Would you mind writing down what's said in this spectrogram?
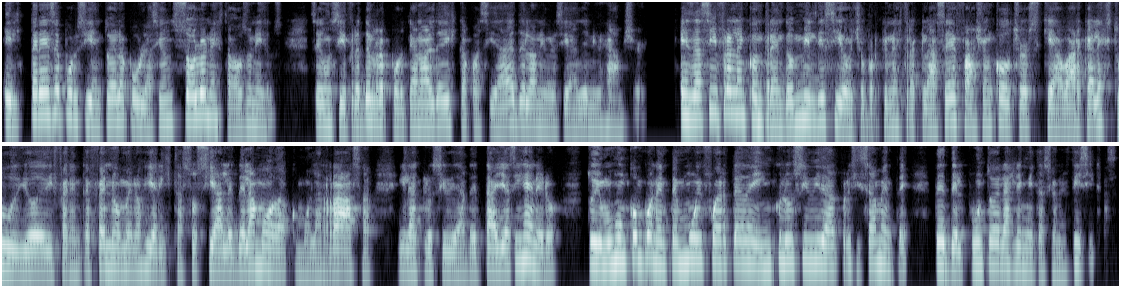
el 13% de la población solo en Estados Unidos, según cifras del reporte anual de discapacidades de la Universidad de New Hampshire? Esa cifra la encontré en 2018 porque nuestra clase de Fashion Cultures, que abarca el estudio de diferentes fenómenos y aristas sociales de la moda, como la raza y la inclusividad de tallas y género, tuvimos un componente muy fuerte de inclusividad precisamente desde el punto de las limitaciones físicas.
